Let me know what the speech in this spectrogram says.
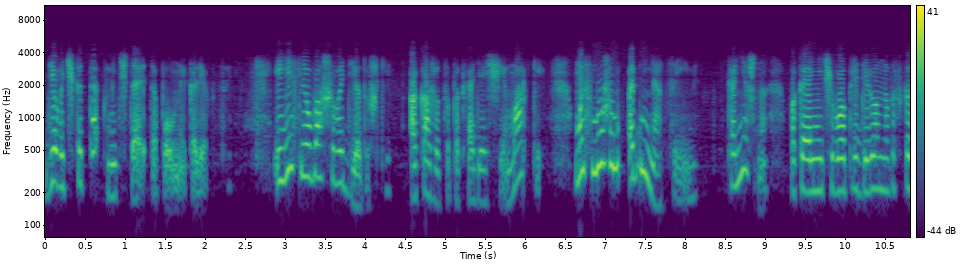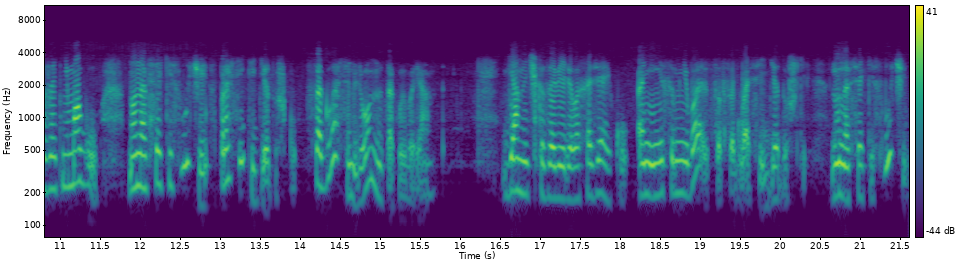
Девочка так мечтает о полной коллекции. И если у вашего дедушки окажутся подходящие марки, мы сможем обменяться ими. Конечно, пока я ничего определенного сказать не могу, но на всякий случай спросите дедушку, согласен ли он на такой вариант. Яночка заверила хозяйку, они не сомневаются в согласии дедушки, но на всякий случай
